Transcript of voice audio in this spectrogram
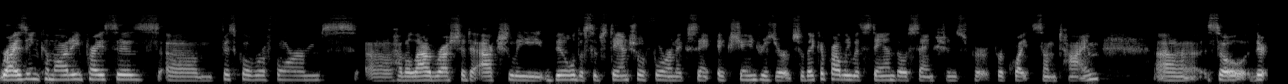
Rising commodity prices, um, fiscal reforms uh, have allowed Russia to actually build a substantial foreign ex- exchange reserve. So they could probably withstand those sanctions for, for quite some time. Uh, so there,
